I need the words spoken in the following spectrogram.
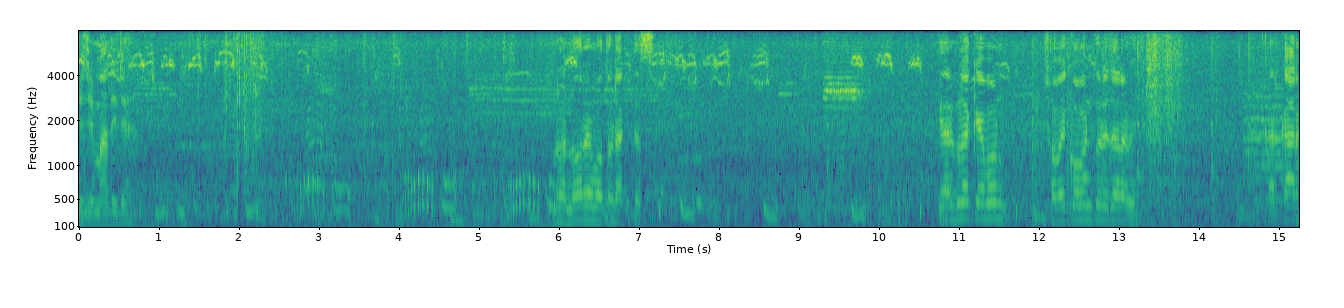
এই যে মাদিটা পুরো নরের মতো ডাকতেছে। পেয়ারগুলো কেমন? সবাই কমেন্ট করে জানাবেন। আর কার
